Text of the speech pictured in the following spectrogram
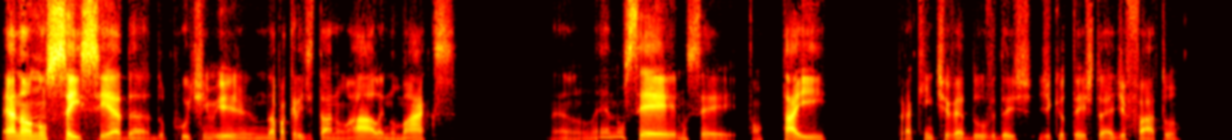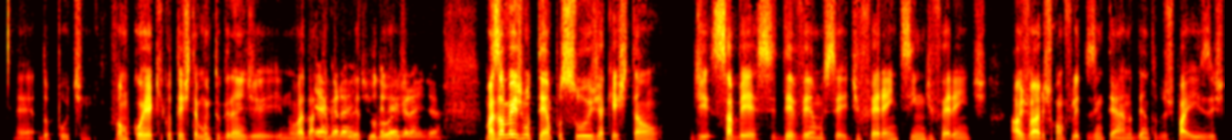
É, não, não sei se é da, do Putin mesmo, não dá para acreditar no Alan, no Max. Não, é, não sei, não sei. Então tá aí para quem tiver dúvidas de que o texto é de fato é, do Putin. Vamos correr aqui que o texto é muito grande e não vai dar é tempo grande, de ler tudo ele hoje. É grande, é. Mas ao mesmo tempo surge a questão de saber se devemos ser diferentes e indiferentes aos vários conflitos internos dentro dos países,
